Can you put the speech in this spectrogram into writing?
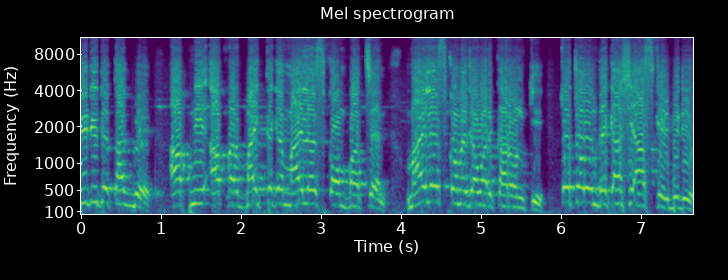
ভিডিওতে থাকবে, আপনি আপনার বাইক থেকে মাইলেজ কম পাচ্ছেন। মাইলেজ কমে যাওয়ার কারণ কি? তো চলুন দেখে আসি আজকের ভিডিও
